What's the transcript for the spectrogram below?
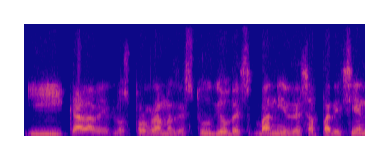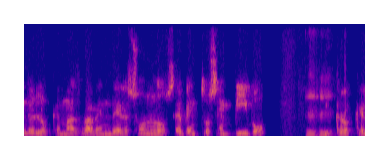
y cada vez los programas de estudio van a ir desapareciendo y lo que más va a vender son los eventos en vivo. Uh -huh. Y creo que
